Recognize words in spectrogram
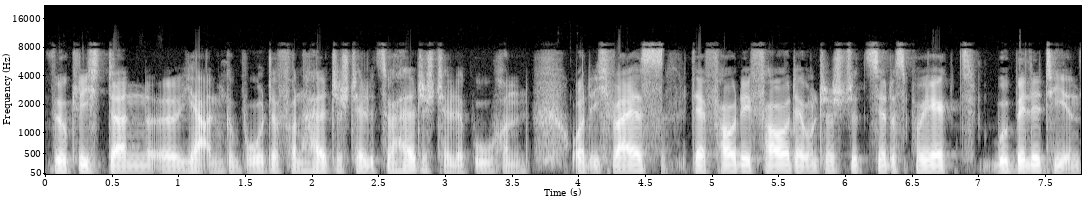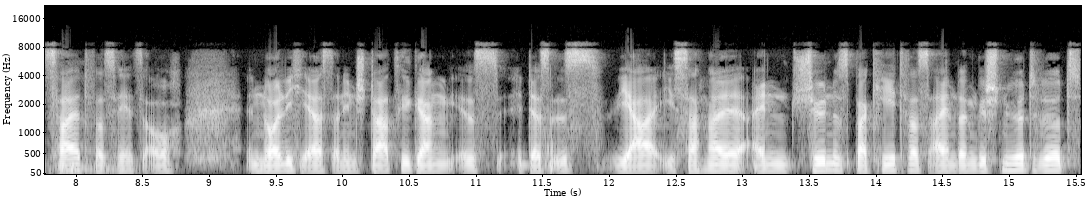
wirklich dann äh, ja Angebote von Haltestelle zu Haltestelle buchen. Und ich weiß, der VDV, der unterstützt ja das Projekt Mobility Inside, was ja jetzt auch neulich erst an den Start gegangen ist. Das ist ja, ich sag mal, ein schönes Paket, was einem dann geschnürt wird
